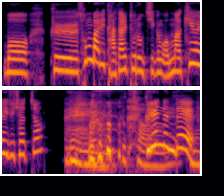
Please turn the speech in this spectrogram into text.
뭐 그 손발이 다 닳도록 지금 엄마 케어해 주셨죠? 네, 그렇죠. 그랬는데 네.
